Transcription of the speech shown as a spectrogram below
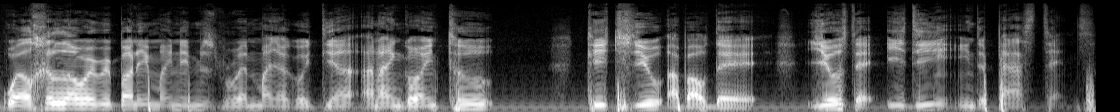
Well, hello everybody. My name is Ruben Mayagoitia, and I'm going to teach you about the use the ed in the past tense. Uh,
